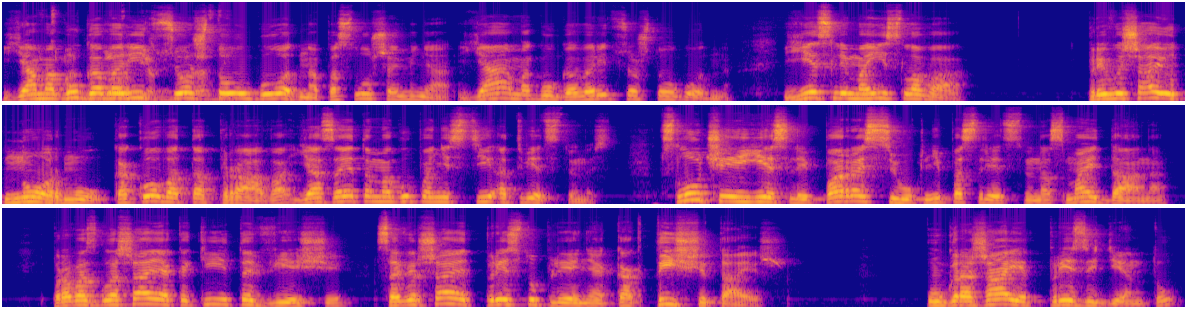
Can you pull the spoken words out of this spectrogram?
Я Ультиматум могу говорить все, Подожди. что угодно. Послушай меня. Я могу говорить все, что угодно. Если мои слова превышают норму какого-то права, я за это могу понести ответственность. В случае, если Поросюк непосредственно с Майдана, провозглашая какие-то вещи, совершает преступление, как ты считаешь, угрожает президенту,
